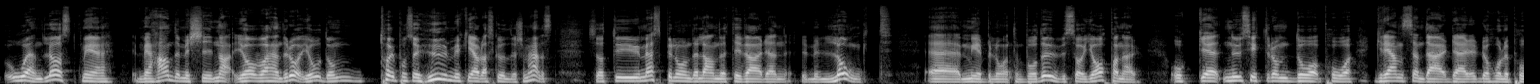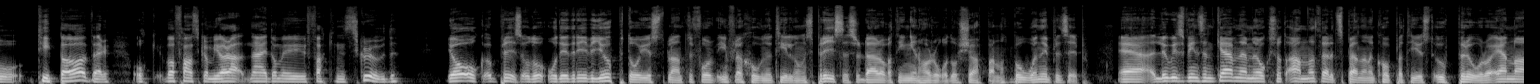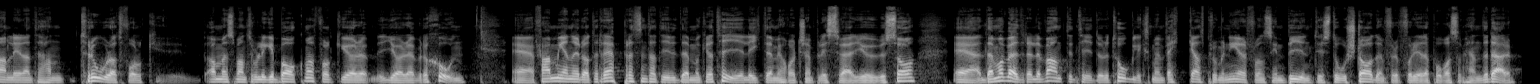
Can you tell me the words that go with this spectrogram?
oändlöst med, med handel med Kina, ja vad händer då? Jo, de tar ju på sig hur mycket jävla skulder som helst. Så att det är ju mest belånade landet i världen långt eh, mer belånat än både USA och Japan är. Och eh, nu sitter de då på gränsen där, där det håller på att tippa över. Och vad fan ska de göra? Nej, de är ju fucking screwed. Ja, och, och, precis, och, då, och det driver ju upp då just bland annat att du får inflation och tillgångspriser, så därav att ingen har råd att köpa något boende i princip. Eh, Louis Vincent Gav nämner också ett annat väldigt spännande kopplat till just uppror, och en av anledningarna till att han tror att folk, ja men som han tror ligger bakom att folk gör, gör revolution, eh, för han menar ju då att representativ demokrati, likt den vi har till exempel i Sverige och USA, eh, den var väldigt relevant i en tid då det tog liksom en vecka att promenera från sin byn till storstaden för att få reda på vad som hände där.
